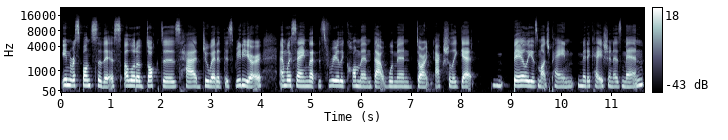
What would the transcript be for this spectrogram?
in response to this, a lot of doctors had duetted this video and were saying that it's really common that women don't actually get barely as much pain medication as men.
